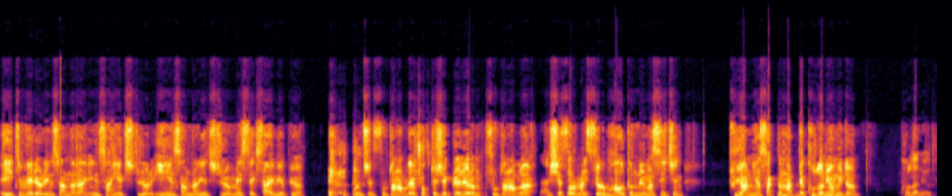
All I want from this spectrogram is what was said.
eğitim veriyor insanlara insan yetiştiriyor iyi insanlar yetiştiriyor meslek sahibi yapıyor. Onun için Sultan ablaya çok teşekkür ediyorum. Sultan abla Ben bir şey sormak ederim. istiyorum halkın duyması için. Tuyan yasaklı madde kullanıyor muydu? Kullanıyorduk.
